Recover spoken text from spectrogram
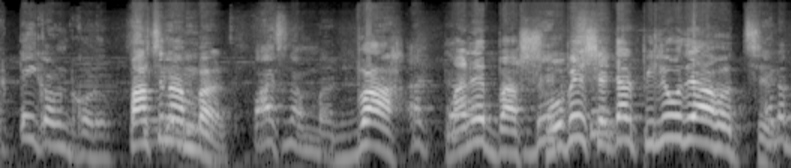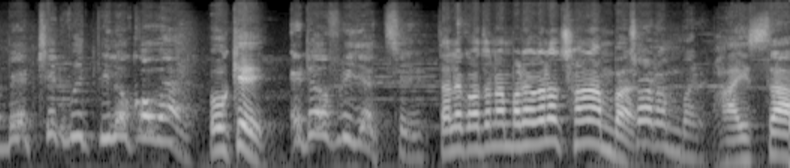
একটাই কাউন্ট করো। পাঁচ নাম্বার। পাঁচ নাম্বার। বাহ মানে শোবে সেটার পিলেও দেওয়া হচ্ছে। একটা bedsheet with pillow cover okay. এটাও ফ্রি যাচ্ছে। তাহলে কত নাম্বার হয়ে গেল? ছ নাম্বার। ভাই সাহ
